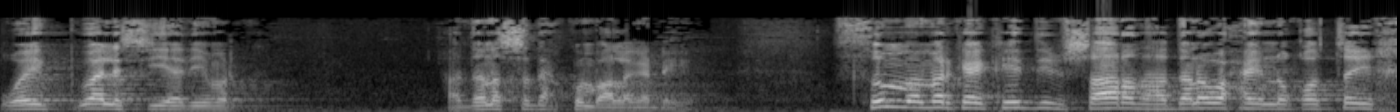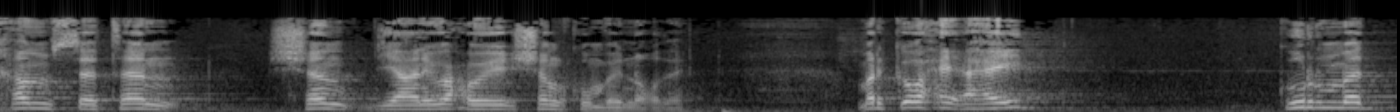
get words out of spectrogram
waa la siyaadiyey marka. Haddana saddex kun baa laga dhigay. Uma markaa kadib saarad haddana waxay noqotay khamsatan shan yani waxa weye shan kun noqdeen. Marka waxay ahayd gurmad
